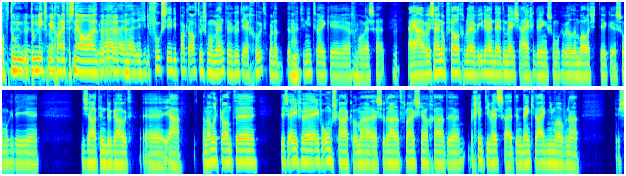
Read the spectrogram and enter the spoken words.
Of toen, toen niks meer, gewoon even snel... Nee, bup, nee, nee. Dus die Fuchs die, die pakt af en toe zijn moment en dat doet hij echt goed. Maar dat, dat Ja. doet hij niet twee keer eh, voor een wedstrijd. Ja. Nou ja, we zijn op veld gebleven. Iedereen deed een beetje zijn eigen ding. Sommigen wilden een balletje tikken. Sommigen die, eh, die zaten in dugout. Ja, aan de andere kant, het is even, even omschakelen. Maar zodra dat fluitsignaal gaat, eh, begint die wedstrijd. En denk je er eigenlijk niet meer over na. Dus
